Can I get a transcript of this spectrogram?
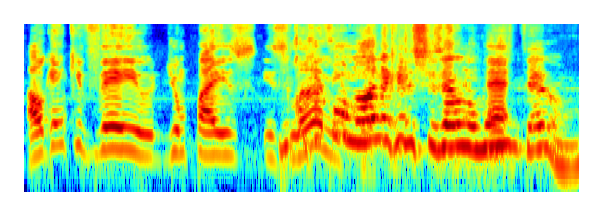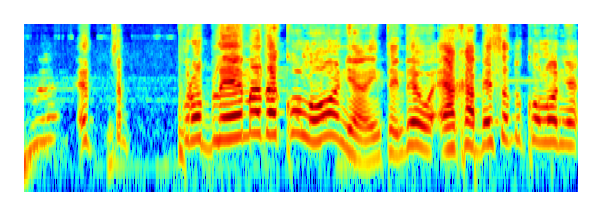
alguém que veio de um país islâmico. É colônia que eles fizeram no mundo é, inteiro. É, é, problema da colônia, entendeu? É a cabeça do, colonia,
